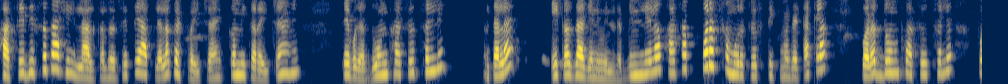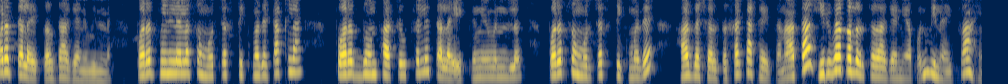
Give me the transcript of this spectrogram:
फासे दिसत आहे लाल कलरचे ते आपल्याला घटवायचे आहे कमी करायचे आहे. ते बघा दोन फासे उचलले आणि त्याला एकाच जागेने विणलं. विणलेला फासा परत समोरच्या स्टिकमध्ये टाकला परत दोन फासे उचलले परत त्याला एकाच धाग्याने विणले. परत विणलेला समोरच्या स्टिकमध्ये टाकला परत दोन फासे उचलले त्याला एकने विणलं. परत समोरच्या स्टिकमध्ये हा जशाल तसा टाकायचा. ना आता हिरव्या कलरच्या धाग्याने आपण विणायचा आहे.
